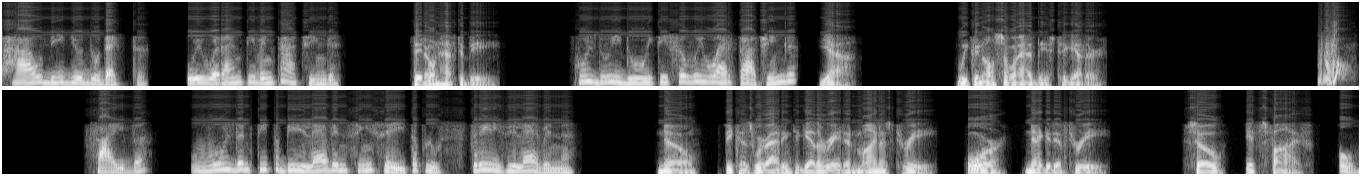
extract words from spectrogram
how did you do that? We weren't even touching. They don't have to be. Could we do it if we were touching? Yeah. We can also add these together. 5. Wouldn't it be 11 since 8 plus 3 is 11? No, because we're adding together 8 and minus 3, or negative 3. So, it's 5. Oh.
